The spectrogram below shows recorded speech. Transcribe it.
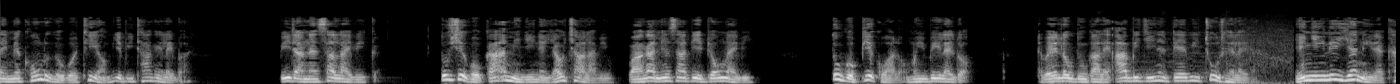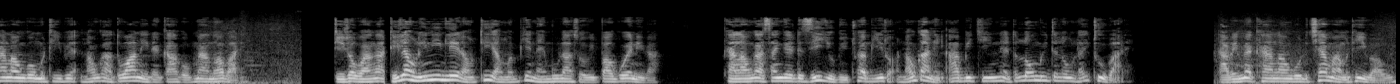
လည်းမျက်ခုံးတွေကိုပဲထိအောင်ပြစ်ပြီးထားခဲ့လိုက်ပါတယ်ပြီးတာနဲ့ဆက်လိုက်ပြီးသူ့ရှိကိုကားအမြင့်ကြီးနဲ့ရောက်ချလာပြီးဝါကမျက်စားပြစ်ပြုံးလိုက်ပြီးသူ့ကိုပြစ်ကွာလို့အမိန်ပေးလိုက်တော့တပည့်လုတ်သူကလည်း RPG နဲ့တဲပြီးထုထည့်လိုက်တာငင်ငင်လေးရက်နေတဲ့ခံလောင်ကိုမထီးပဲအနောက်ကသွားနေတဲ့ကားကိုမှန်သွားပါတယ်ဒီတော့ဝမ်ကဒီလောက်နီးနီးလေးတောင်ထိအောင်မပြစ်နိုင်ဘူးလားဆိုပြီးပောက်ကွဲနေကခံလောင်ကဆိုင်ကယ်တစ်စီးယူပြီးထွက်ပြေးတော့အနောက်ကနေ RPG နဲ့တစ်လုံးပြီးတစ်လုံးလိုက်ထုပါတယ် ဒါပေမဲ့ခံလောင်ကိုတစ်ချက်မှမထိပါဘူး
